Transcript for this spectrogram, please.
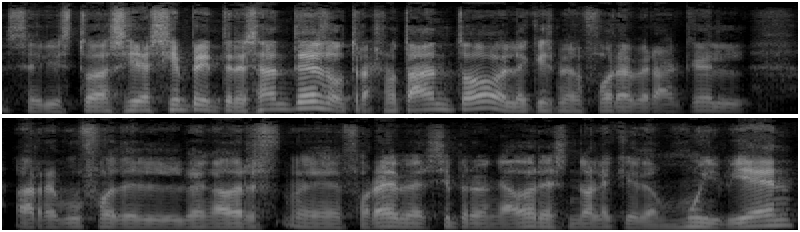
series todas ellas siempre interesantes, otras no tanto. El X-Men Forever, aquel a rebufo del Vengadores eh, Forever, siempre Vengadores, no le quedó muy bien.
